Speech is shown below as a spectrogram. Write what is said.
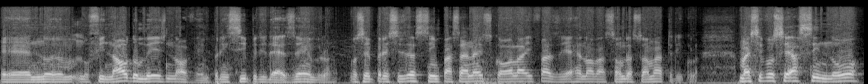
é, no, no, final do mês de novembro, princípio de dezembro, você precisa sim passar na escola e fazer a renovação da sua matrícula. Mas se você assinou,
